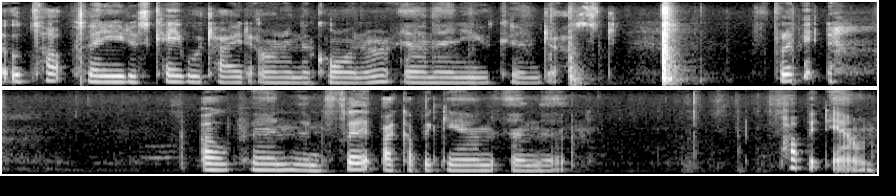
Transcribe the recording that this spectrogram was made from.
little top. Then you just cable tie it on in the corner, and then you can just flip it. Open, then flip it back up again, and then pop it down,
